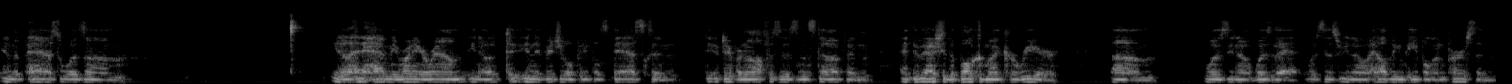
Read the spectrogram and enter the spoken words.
in the past was, um, you know, had me running around, you know, to individual people's desks and different offices and stuff. And actually, the bulk of my career um, was, you know, was that was this, you know, helping people in person,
